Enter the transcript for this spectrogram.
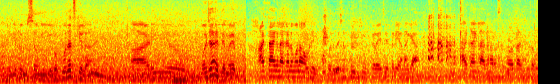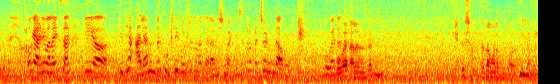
अशा दोन्ही फिल्म्सचं मी युरोपमध्येच केलं. आणि मजा येते. म्हणजे हा टॅग लागायला मला आवडेल. परदेशात फिल्म शूट करायची तर याला घ्या. हा टॅग लागणार असेल मला अगदीच आवडेल. ओके आणि मला एक सांग की इथे आल्यानंतर कुठली गोष्ट तुला करावीशी वाटते जी तुला प्रचंड आवडते? गोव्यात आल्यानंतर. इथं शांतता मला खूप आवडते. त्यामुळे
